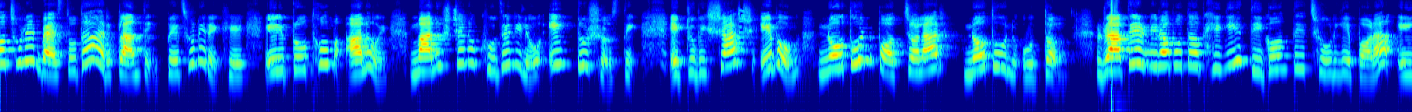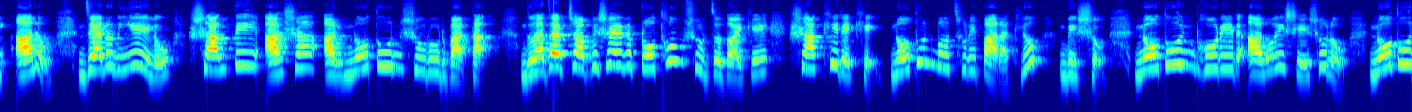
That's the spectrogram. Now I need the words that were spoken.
বছরের ব্যস্ততা আর ক্লান্তি পেছনে রেখে এই প্রথম আলোয় মানুষ যেন খুঁজে নিল একটু স্বস্তি একটু বিশ্বাস এবং নতুন পথ চলার নতুন উদ্যম। রাতের নীরবতা ভেঙে দিগন্তে ছড়িয়ে পড়া এই আলো যেন নিয়ে এলো শান্তি, আশা আর নতুন শুরুর বার্তা। দু হাজার ছাব্বিশের প্রথম সূর্যোদয়কে সাক্ষী রেখে নতুন বছরে পা রাখল বিশ্ব। নতুন ভোরের আলোয় শেষ হলো নতুন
